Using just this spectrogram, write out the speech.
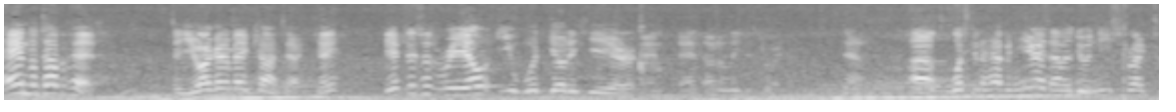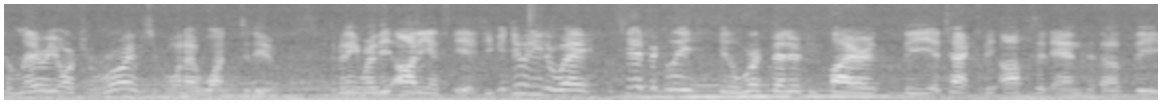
hand on top of head. And you are going to make contact, okay? If this was real, you would go to here and, and utterly destroy it. Now, uh, what's going to happen here is I'm going to do a knee strike to Larry or to Roy, whichever one I want to do, depending where the audience is. You can do it either way. Typically, it'll work better if you fire the attack to the opposite end of the.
